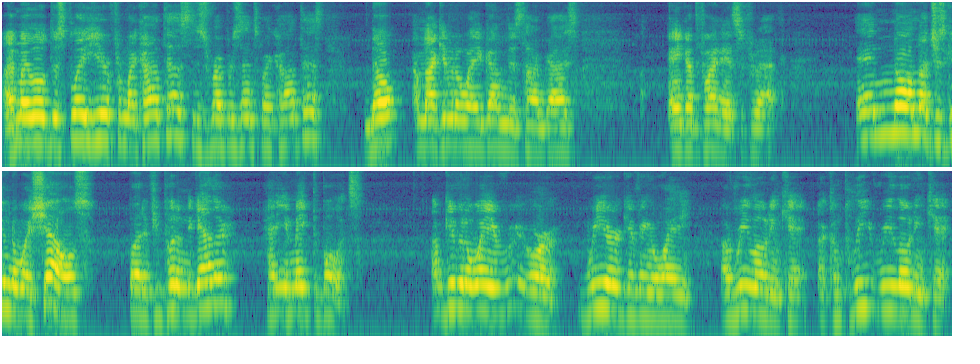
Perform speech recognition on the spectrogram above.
I have my little display here for my contest. This represents my contest. No, I'm not giving away a gun this time, guys. I ain't got the finances for that. And no, I'm not just giving away shells, but if you put them together, how do you make the bullets? I'm giving away, or we are giving away a reloading kit, a complete reloading kit.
